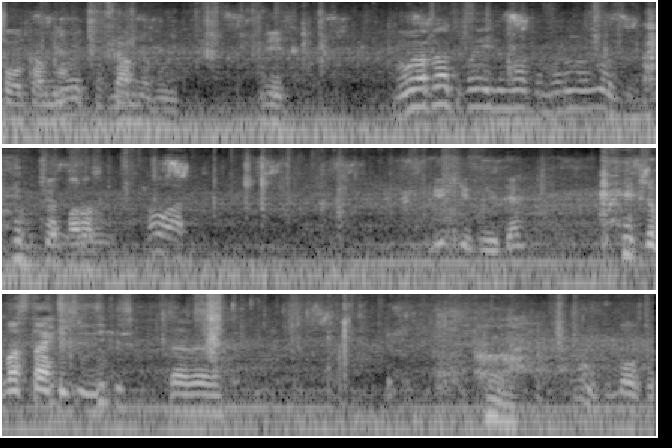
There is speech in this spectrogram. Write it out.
Около камня, камня будет. Весь. Ну, обратно поедем на морозу. Че, мороз? Ну ладно. Грехи будет, да? Чтобы оставить здесь. Да-да-да. Ну, футболку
